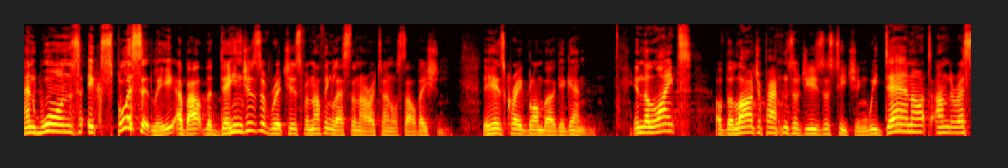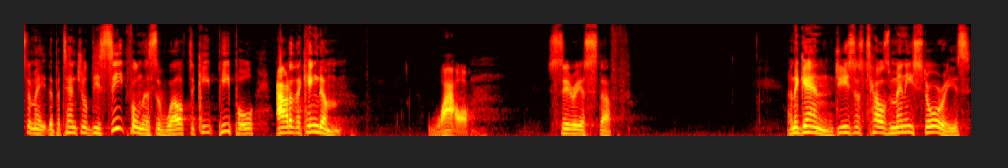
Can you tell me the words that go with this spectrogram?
and warns explicitly about the dangers of riches for nothing less than our eternal salvation. Here's Craig Blomberg again. In the light of the larger patterns of Jesus' teaching, we dare not underestimate the potential deceitfulness of wealth to keep people out of the kingdom. Wow. Serious stuff. And again, Jesus tells many stories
